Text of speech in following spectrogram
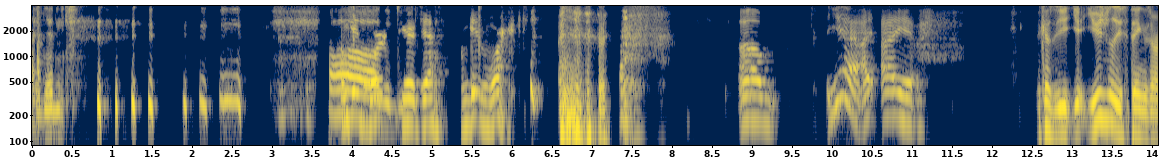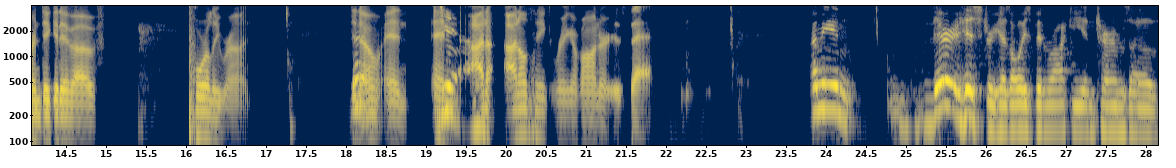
I didn't. I'm getting oh, worked here, Jeff. I'm getting worked. um, yeah, I, I because usually these things are indicative of poorly run, you that, know, and and yeah. I don't I don't think Ring of Honor is that. I mean, their history has always been rocky in terms of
